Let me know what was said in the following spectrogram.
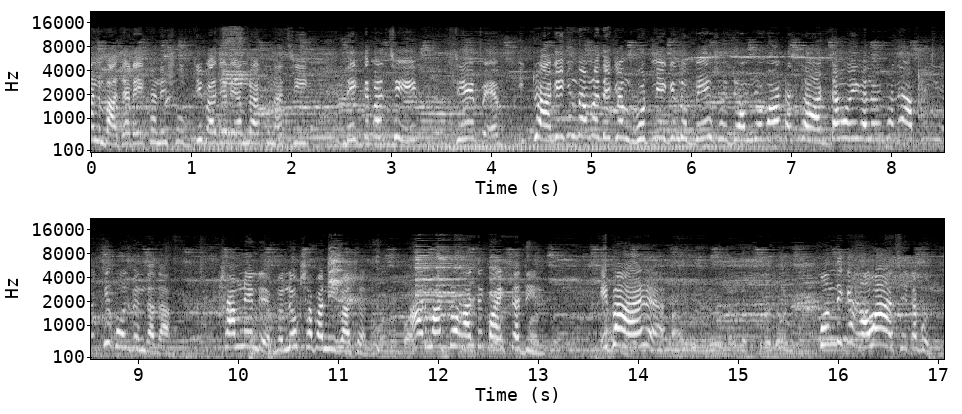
পুরান বাজারে, এখানে সবজি বাজারে আমরা এখন আছি। দেখতে পাচ্ছি যে, একটু আগে কিন্তু আমরা দেখলাম ভোট নিয়ে কিন্তু বেশ জমজমাট একটা আড্ডা হয়ে গেল এখানে। আপনি কি বলবেন, দাদা? সামনে লোকসভা নির্বাচন, আর মাত্র হাতে কয়েকটা দিন। এবার কোন দিকে হাওয়া আছে, এটা বলুন।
